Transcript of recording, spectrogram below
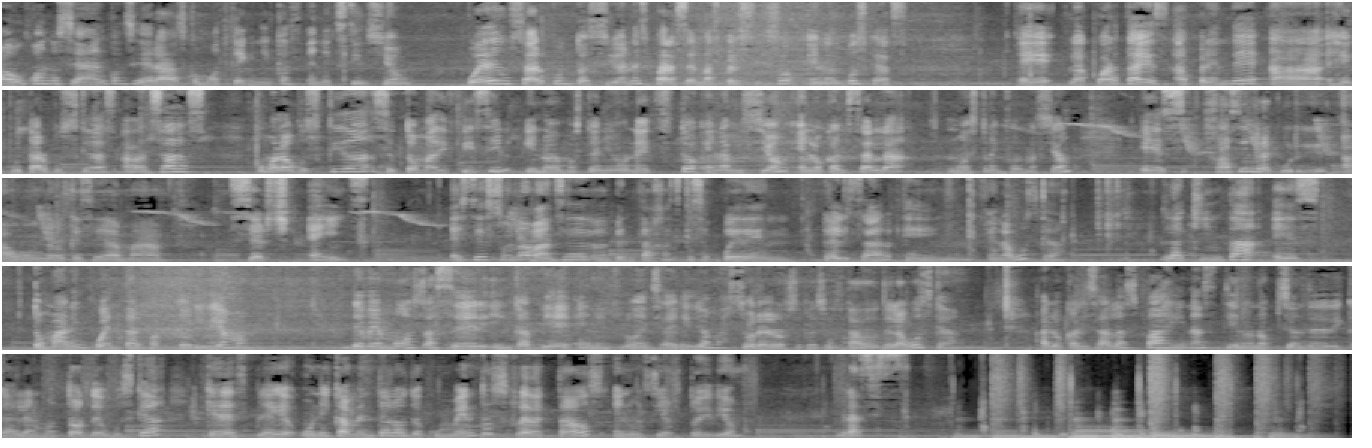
Aun cuando sean consideradas como técnicas en extinción, puede usar puntuaciones para ser más preciso en las búsquedas. Eh, la cuarta es aprende a ejecutar búsquedas avanzadas. Como la búsqueda se toma difícil y no hemos tenido un éxito en la misión en localizar nuestra información, es fácil recurrir a uno que se llama Search Aids. Este es un avance de las ventajas que se pueden realizar en la búsqueda. La quinta es tomar en cuenta el factor idioma debemos hacer hincapié en la influencia del idioma sobre los resultados de la búsqueda. Al localizar las páginas, tiene una opción de dedicarle al motor de búsqueda que despliegue únicamente los documentos redactados en un cierto idioma. Gracias.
